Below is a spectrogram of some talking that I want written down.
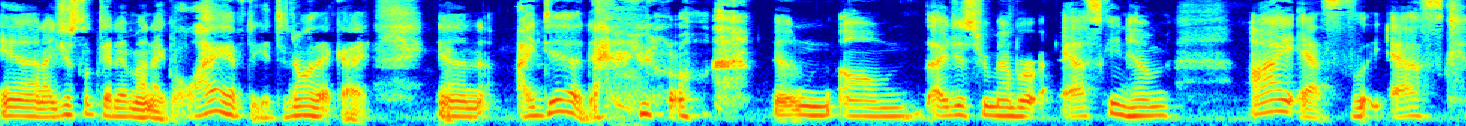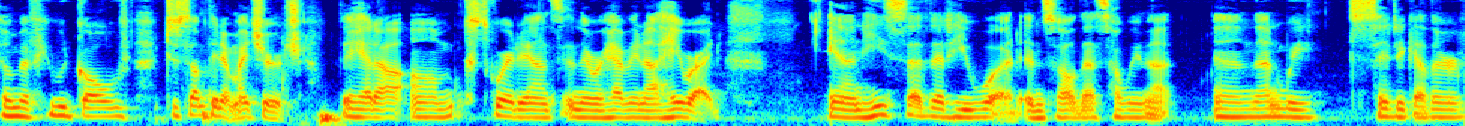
and I just looked at him and I go, I have to get to know that guy, and I did, you know, and um, I just remember asking him. I asked asked him if he would go to something at my church. They had a um, square dance and they were having a hayride, and he said that he would, and so that's how we met. And then we stayed together.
